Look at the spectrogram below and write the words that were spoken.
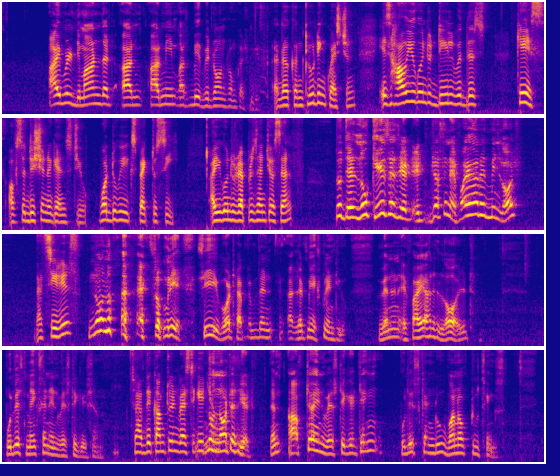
I will demand that army must be withdrawn from Kashmir. The concluding question is how are you going to deal with this case of sedition against you? What do we expect to see? Are you going to represent yourself? No, there is no case as yet. It, just an FIR has been lodged. That's serious? No, no. so many. See what happened. Then uh, let me explain to you. When an FIR is lodged, police makes an investigation. So have they come to investigate? No, you? not as yet. Then after investigating, police can do one of two things.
